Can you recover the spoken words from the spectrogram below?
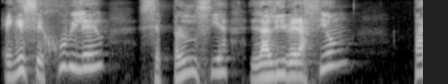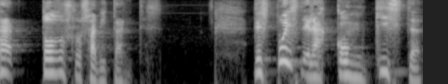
en ese jubileo se producía la liberación para todos los habitantes. Después de la conquista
